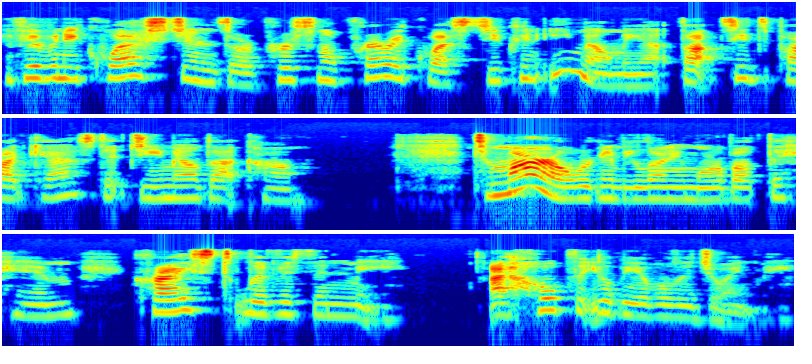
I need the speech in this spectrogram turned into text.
If you have any questions or personal prayer requests, you can email me at thoughtseedspodcast at gmail.com. Tomorrow, we're going to be learning more about the hymn, Christ Liveth in Me. I hope that you'll be able to join me.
